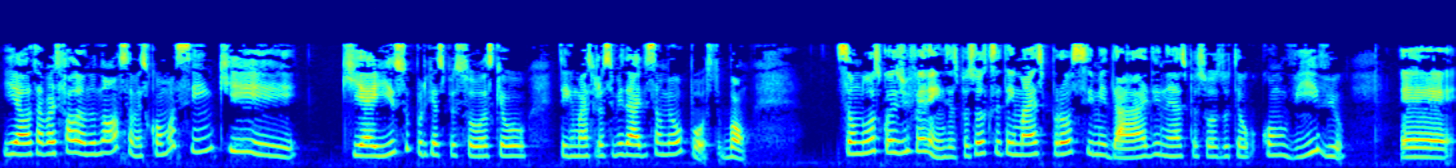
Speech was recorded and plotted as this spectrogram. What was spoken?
e ela tava falando, nossa, mas como assim que que é isso porque as pessoas que eu tenho mais proximidade são meu oposto. Bom, são duas coisas diferentes. As pessoas que você tem mais proximidade, né, as pessoas do teu convívio, é,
